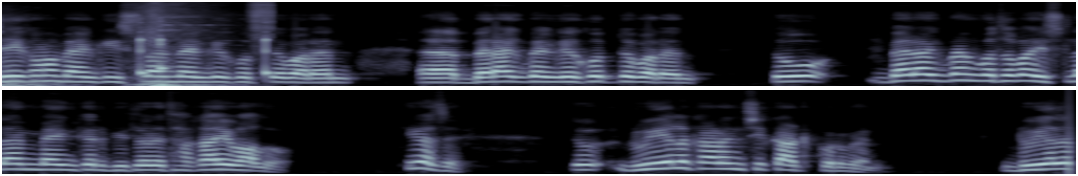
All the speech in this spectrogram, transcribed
যে কোনো ব্যাংকে ইসলাম ব্যাংকে করতে পারেন ব্যারাক ব্যাংকে করতে পারেন। তো ব্যারাক ব্যাংক অথবা ইসলাম ব্যাংকের ভিতরে থাকাই ভালো, ঠিক আছে? তো ডুয়েল কারেন্সি কার্ড করবেন। ডুয়েল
